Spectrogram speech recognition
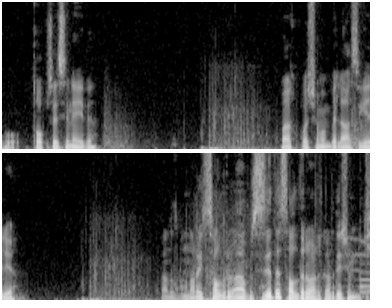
Bu top sesi neydi? Bak başımın belası geliyor. Yalnız bunlara hiç saldırı... Ha size de saldırı var kardeşim. İki,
